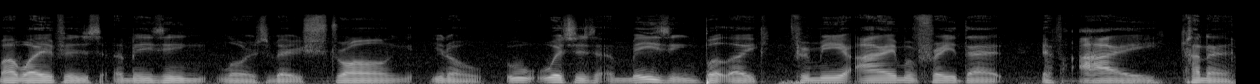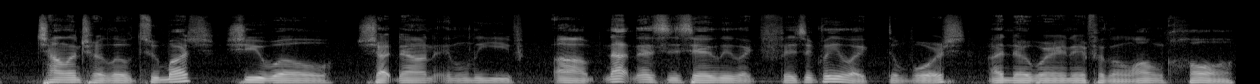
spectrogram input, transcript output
my wife is amazing. Laura's very strong. You know, which is amazing. But like for me, I'm afraid that if I kind of challenge her a little too much, she will shut down and leave. Um, not necessarily like physically, like divorce. I know we're in it for the long haul,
